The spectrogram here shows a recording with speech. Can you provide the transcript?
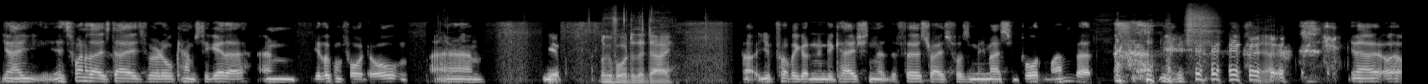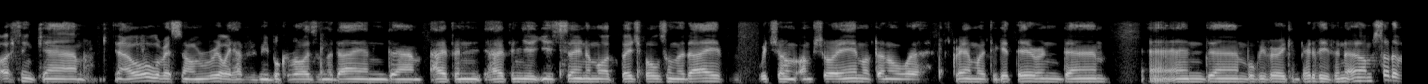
you know it's one of those days where it all comes together, and you're looking forward to all of them. Um, Looking forward to the day. Uh, you've probably got an indication that the first race wasn't the most important one, but Yeah. you know, I, I think um, you know all the rest of them. I'm really happy with my book of rides on the day, and um, hoping hoping you, you've seen them like beach balls on the day, which I'm, I'm sure I am. I've done all the groundwork to get there, and um, and um, we'll be very competitive. And, and I'm sort of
